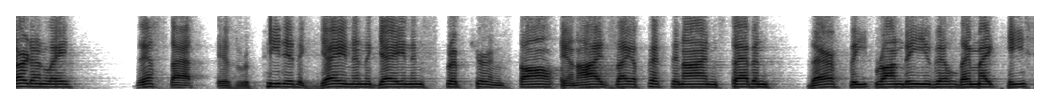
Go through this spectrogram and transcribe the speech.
certainly this that is repeated again and again in Scripture in, Psalm, in Isaiah 59, 7, their feet run to evil, they make haste,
